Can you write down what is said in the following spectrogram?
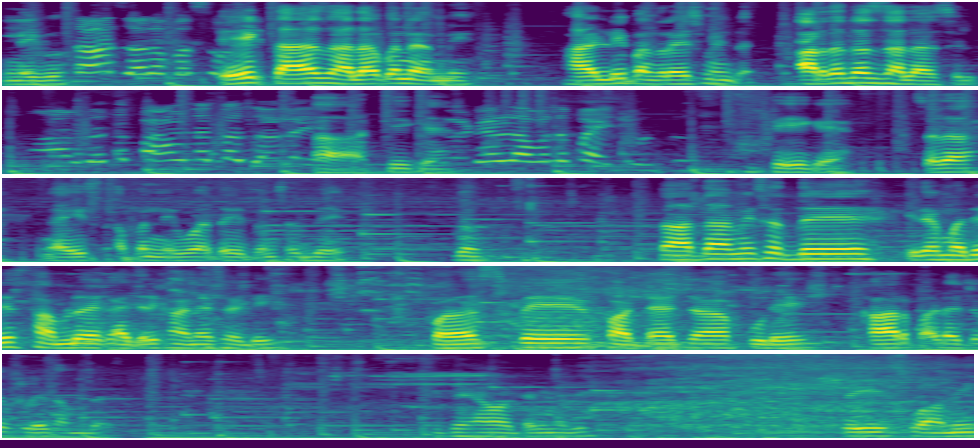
निघू. तास झालं बसून. एक तास झाला पण आहे आम्ही. हार्डली पंधरा वीस मिनिट. अर्धा तास झाला असेल. अर्धा तर पावणा तास झालाय. हा ठीक आहे. घड्याळ लावायला पाहिजे होतं. ठीक आहे. चला गाईस आपण निघू आता इथून सध्या. जाऊ. तर आता आम्ही सध्या इथे मध्येच थांबलो आहे काहीतरी खाण्यासाठी. पळसपे फाट्याच्या पुढे खार पाट्याच्या पुढे थांबलो आहे इथे ह्या हॉटेलमध्ये श्री स्वामी.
